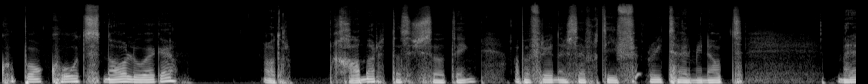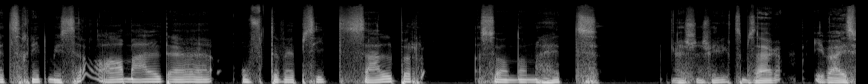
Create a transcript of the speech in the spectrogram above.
Coupon-Codes nachschauen konnte. Oder kann man, das ist so ein Ding. Aber früher ist es effektiv Retail Minot. Man hat sich nicht müssen anmelden auf der Website selber, sondern man hat, das ist noch schwierig zu sagen, ich weiß,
